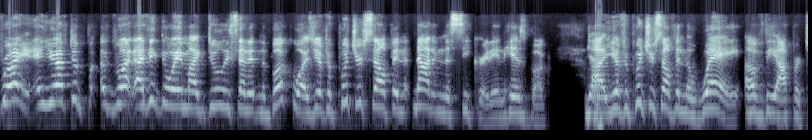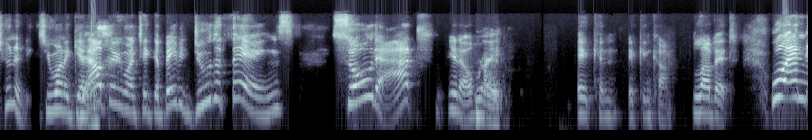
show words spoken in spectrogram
Right. And you have to, what I think the way Mike Dooley said it in the book was you have to put yourself in, not in the secret, in his book. Yeah. Uh, you have to put yourself in the way of the opportunities. You want to get yes. out there, you want to take the baby, do the things so that, you know, right. It can, it can come. Love it. Well, and,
